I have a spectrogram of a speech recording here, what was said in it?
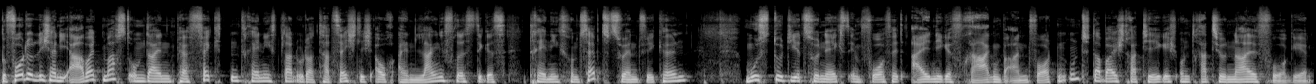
Bevor du dich an die Arbeit machst, um deinen perfekten Trainingsplan oder tatsächlich auch ein langfristiges Trainingskonzept zu entwickeln, musst du dir zunächst im Vorfeld einige Fragen beantworten und dabei strategisch und rational vorgehen.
